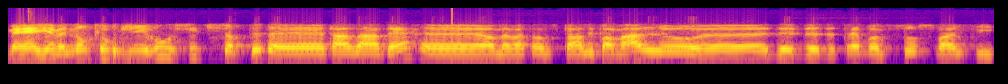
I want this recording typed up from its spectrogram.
Mais il y avait le nom de Claude Giroux aussi qui sortait de, de temps en temps. Euh, on avait entendu parler pas mal là, euh, de, de, de très bonnes sources même qui,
